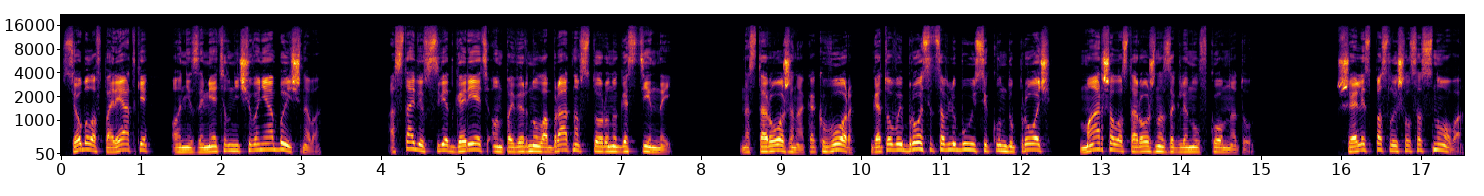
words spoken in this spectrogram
Все было в порядке, он не заметил ничего необычного. Оставив свет гореть, он повернул обратно в сторону гостиной. Настороженно, как вор, готовый броситься в любую секунду прочь, маршал осторожно заглянул в комнату. Шелест послышался снова.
